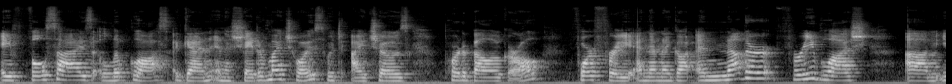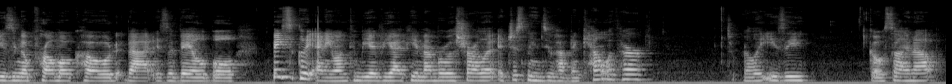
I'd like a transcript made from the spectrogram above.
a full-size lip gloss, again, in a shade of my choice, which I chose Portobello Girl for free, and then I got another free blush um, using a promo code that is available Basically anyone can be a VIP member with Charlotte. It just means you have an account with her. It's really easy. Go sign up.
